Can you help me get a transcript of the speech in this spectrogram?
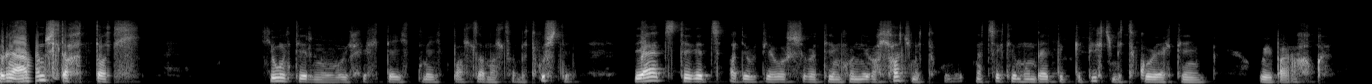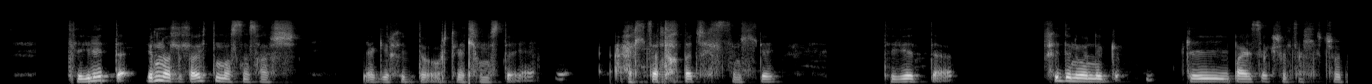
Ер нь 10 жил тахт бол юун тэр нөгөө их ихтэй итмейт болцоо молцоо мэдгүй шүү дээ. Яаж тэгэж одоо юу гэдгийг өөршгөө тийм хүнийг олохооч мэдэхгүй. Над шиг тийм хүн байдаг гэдгийг ч мэдэхгүй яг тийм үе байгаа аахгүй. Тэгээд ер нь бол оюутан болсноос хойш яг ерөөхдөө өөртөө адил хүмүүстэй харилцаа тогтоож эхэлсэн л дээ. Тэгээд хэд нөгөө нэг гей bisexual залхуучууд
